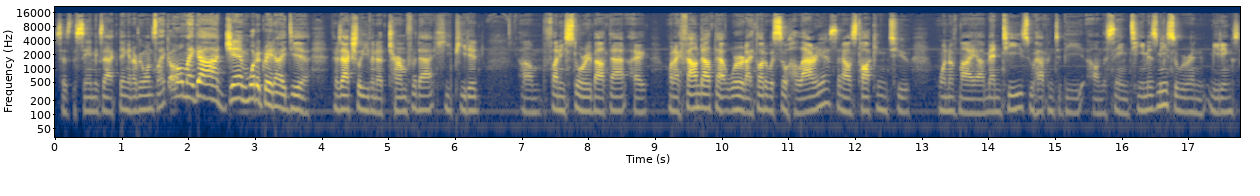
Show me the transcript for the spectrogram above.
says the same exact thing and everyone's like, oh my God, Jim, what a great idea. There's actually even a term for that, hepeated. Um, funny story about that. I when I found out that word, I thought it was so hilarious, and I was talking to one of my uh, mentees who happened to be on the same team as me. So we were in meetings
